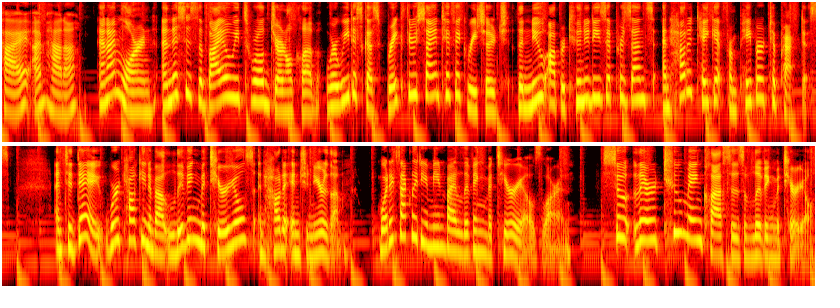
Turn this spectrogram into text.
Hi, I'm Hannah. And I'm Lauren, and this is the BioEats World Journal Club, where we discuss breakthrough scientific research, the new opportunities it presents, and how to take it from paper to practice. And today, we're talking about living materials and how to engineer them. What exactly do you mean by living materials, Lauren? So, there are two main classes of living material.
